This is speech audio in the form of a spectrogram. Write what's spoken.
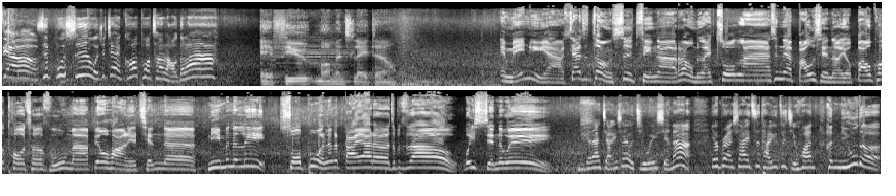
下啊。是不是？我就叫你 call 拖车佬的啦。A few moments later. 哎，美女呀、下次这种事情啊，让我们来做啦。现在保险呢有包括拖车服务吗？不用花你的钱的。你们的力锁不稳那个大呀的，知不知道？危险的喂！你跟他讲一下有几危险呐、要不然下一次他又自己换，很牛的。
